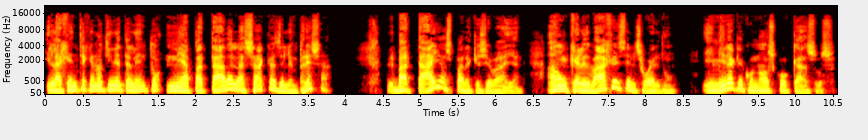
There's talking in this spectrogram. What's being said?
y la gente que no tiene talento ni a patada la sacas de la empresa. Batallas para que se vayan, aunque les bajes el sueldo. Y mira que conozco casos.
